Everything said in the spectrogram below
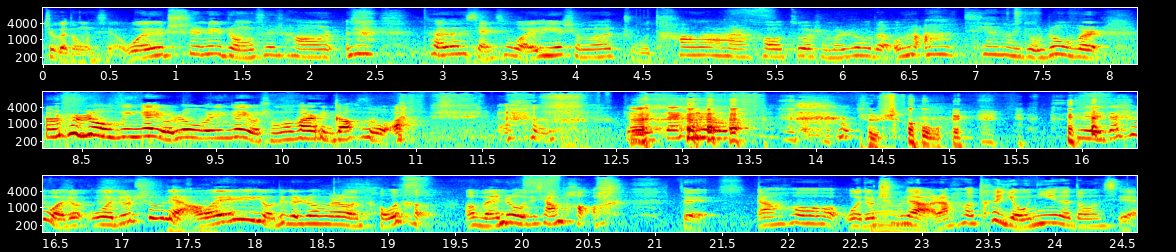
这个东西，我又吃那种非常，他都嫌弃我一什么煮汤啊，然后做什么肉的，我说啊天呐，有肉味儿，他们说肉不应该有肉味儿，应该有什么味儿？你告诉我。对，但是 有肉味儿。对，但是我就我就吃不了，我也有那个肉味儿，我头疼，我闻着我就想跑。对，然后我就吃不了，然后特油腻的东西。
